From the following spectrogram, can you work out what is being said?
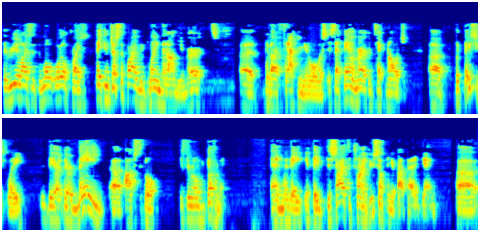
They realize that the low oil prices, they can justifiably blame that on the Americans, uh, with our fracking and all this. It's that damn American technology. Uh, but basically, their their main uh, obstacle is their own government. And when they, if they decide to try and do something about that again, uh,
